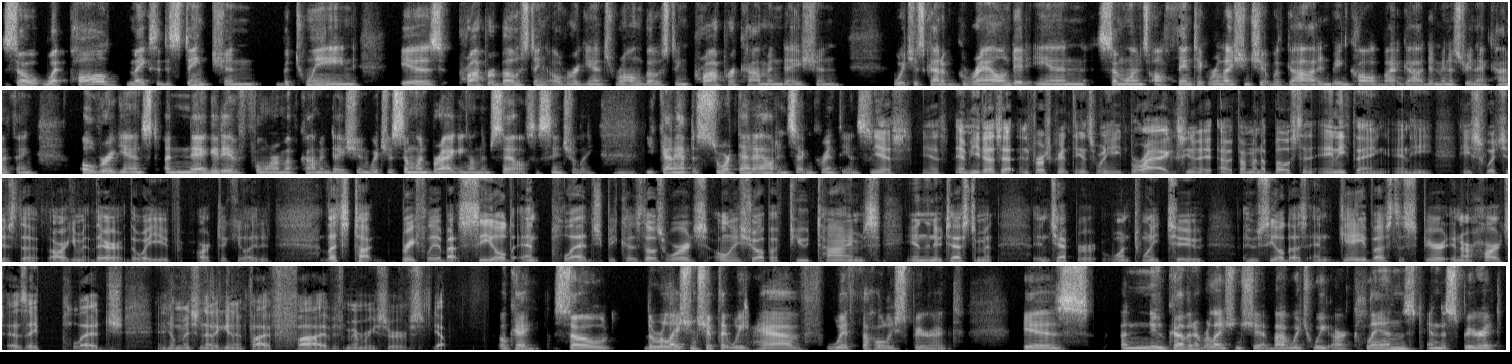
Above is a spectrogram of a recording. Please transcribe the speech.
So, what Paul makes a distinction between is proper boasting over against wrong boasting, proper commendation, which is kind of grounded in someone's authentic relationship with God and being called by God to ministry and that kind of thing, over against a negative form of commendation, which is someone bragging on themselves, essentially. Mm. You kind of have to sort that out in Second Corinthians. Yes, yes. And he does that in First Corinthians when he brags, you know, if I'm going to boast in anything, and he, he switches the argument there the way you've articulated. Let's talk briefly about sealed and pledge because those words only show up a few times in the New Testament. In chapter 122, who sealed us and gave us the Spirit in our hearts as a pledge. And he'll mention that again in 5 5, if memory serves. Yep. Okay. So the relationship that we have with the Holy Spirit is a new covenant relationship by which we are cleansed and the Spirit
